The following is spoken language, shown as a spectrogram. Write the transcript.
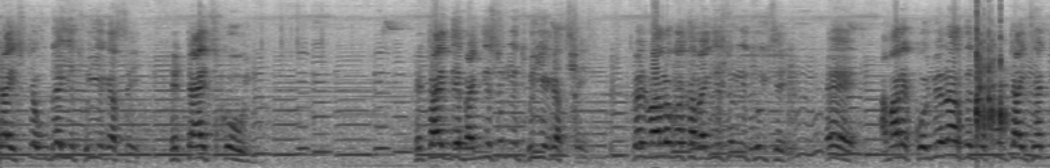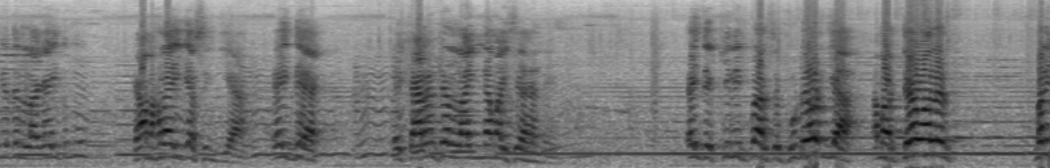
টাইলসটা উড়াইয়ে থুইয়ে গেছে। এই টাইলস কই? এই টাইল দিয়ে ব্যাঙ্গে সরিয়ে থুইয়ে গেছে। বেশ ভালো কথা সরিয়ে থুইছে এ, আমারে কইবে না যে নতুন দেন লাগাই কাম গেছে গিয়া। এই দেখ, এই কারেন্টের লাইন নামাইছে এই যে ক্লিপ পারছে গিয়া আমার দেওয়ালের মানে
